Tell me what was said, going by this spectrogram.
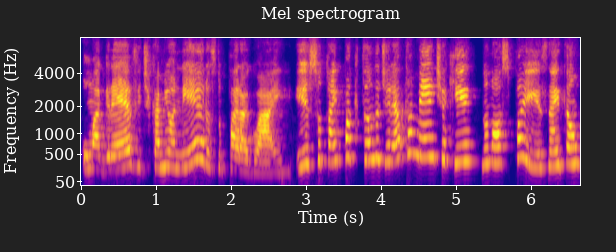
uma greve de caminhoneiros no Paraguai. Isso está impactando diretamente aqui no nosso país, né? Então,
